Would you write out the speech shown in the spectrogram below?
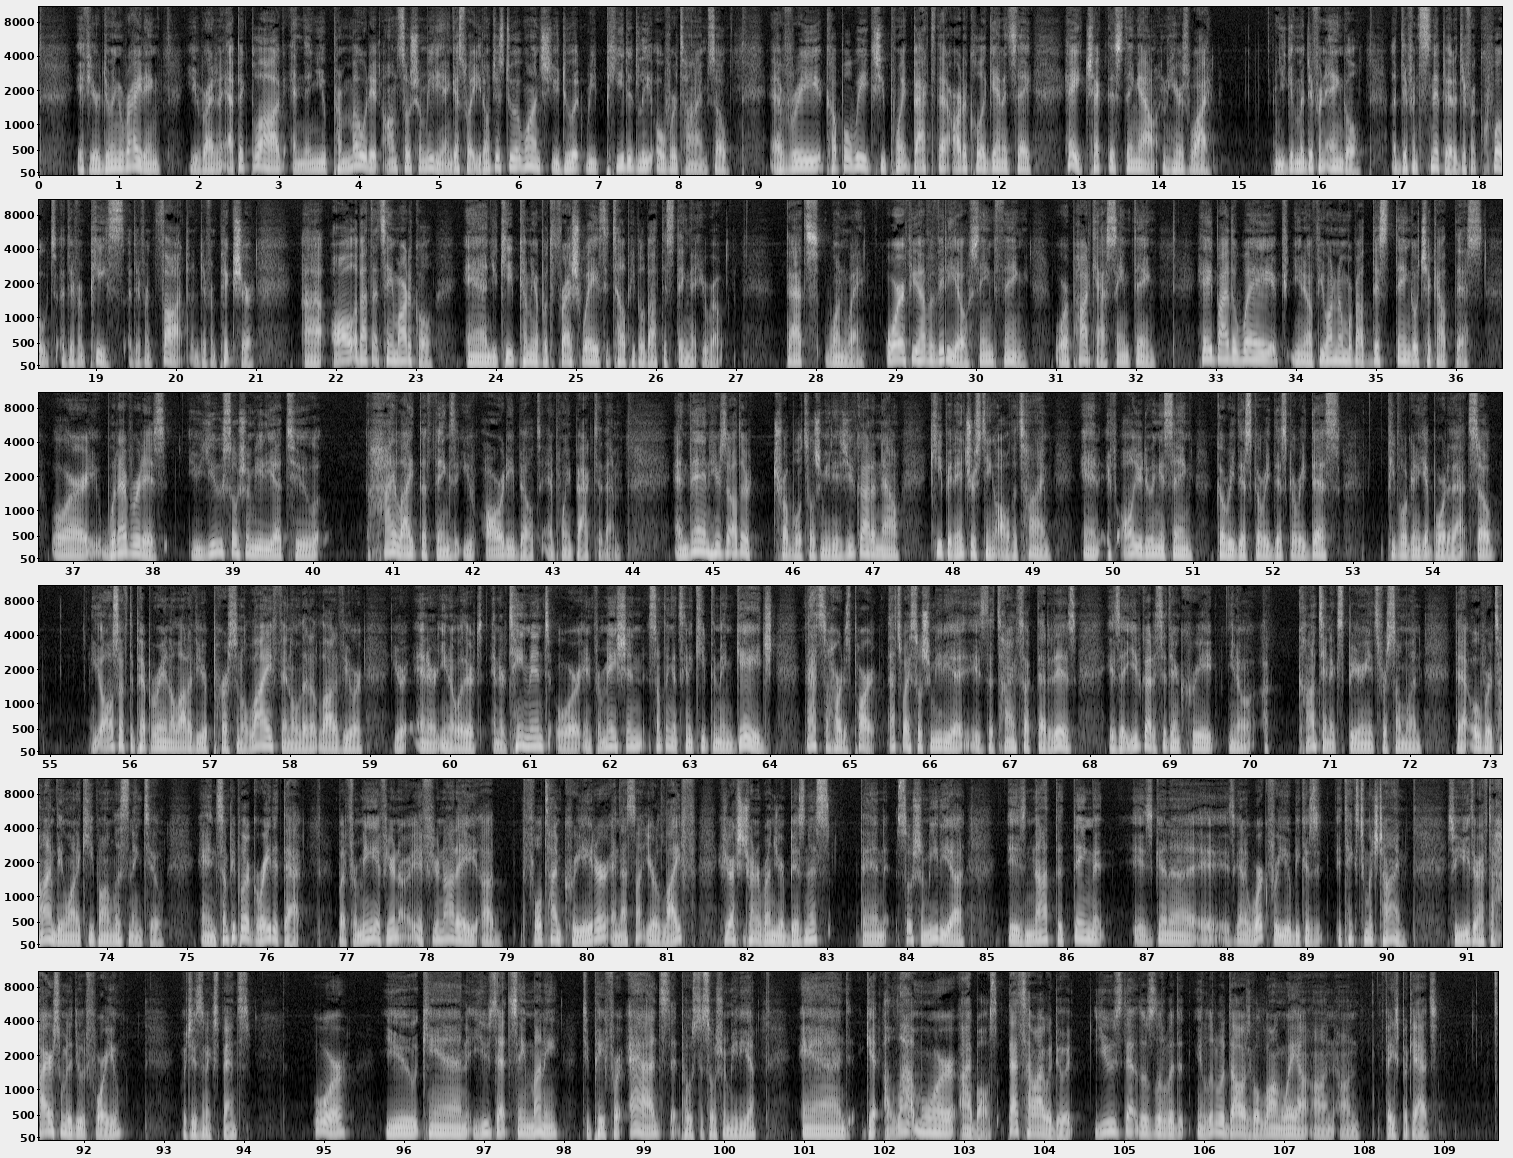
if you're doing writing you write an epic blog and then you promote it on social media. And guess what? You don't just do it once, you do it repeatedly over time. So every couple weeks, you point back to that article again and say, hey, check this thing out. And here's why. And you give them a different angle, a different snippet, a different quote, a different piece, a different thought, a different picture, uh, all about that same article. And you keep coming up with fresh ways to tell people about this thing that you wrote. That's one way. Or if you have a video, same thing, or a podcast, same thing. Hey, by the way, if, you know, if you want to know more about this thing, go check out this, or whatever it is. You use social media to highlight the things that you've already built and point back to them. And then here's the other trouble with social media is you've got to now keep it interesting all the time. And if all you're doing is saying, go read this, go read this, go read this, people are going to get bored of that. So you also have to pepper in a lot of your personal life and a lot of your your enter, you know, whether it's entertainment or information, something that's going to keep them engaged. That's the hardest part. That's why social media is the time suck that it is. Is that you've got to sit there and create, you know, a content experience for someone that over time they want to keep on listening to. And some people are great at that, but for me, if you're not if you're not a, uh, a full time creator and that's not your life, if you're actually trying to run your business, then social media is not the thing that is gonna is gonna work for you because it, it takes too much time. So you either have to hire someone to do it for you, which is an expense, or you can use that same money to pay for ads that post to social media and get a lot more eyeballs. That's how I would do it. Use that those little bit you know, little bit of dollars go a long way on on Facebook ads,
